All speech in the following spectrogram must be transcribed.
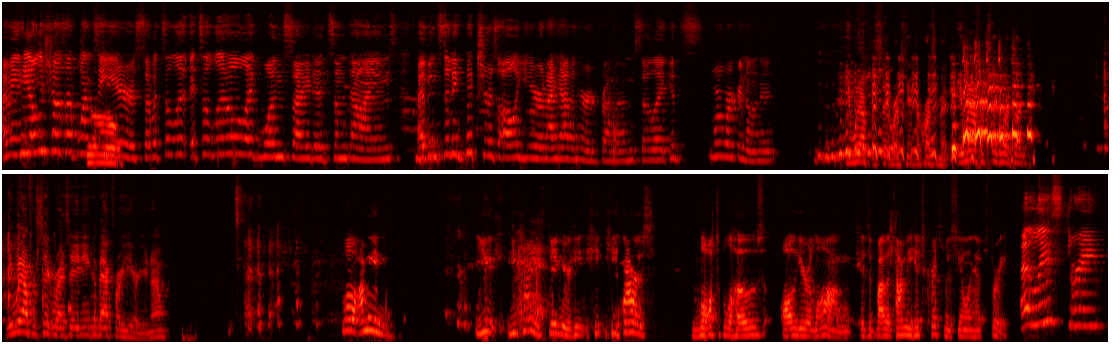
I mean, he only shows up once So- a year, so it's a li- it's a little like one sided sometimes. I've been sending pictures all year and I haven't heard from him, so like it's we're working on it. He went out for cigarettes after Christmas. He went out for cigarettes. On, he went out for cigarettes and he didn't come back for a year. You know. Well, I mean, you you kind of figure he he, he has multiple hoes all year long. Is it by the time he hits Christmas, he only has three? At least three.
